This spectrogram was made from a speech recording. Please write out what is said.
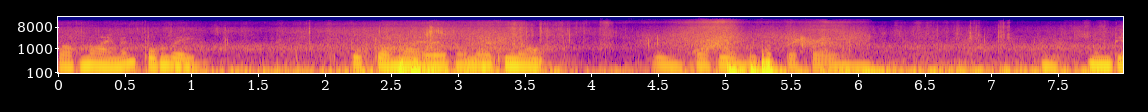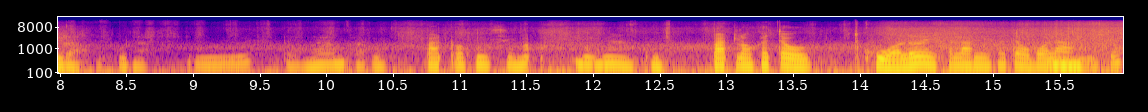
ดอกน้อยมันปุ้งไว้ปลูกดอกน้อยไว้พ่อแม่พี่น้องอืมดอกน้อยมันก็เปิดไปมึงดีละคุณนะดอกงามค่ะปัดออกจังซี่เนาะบ่งามพุ่นปัดเราเขาเจ้า ขัวเลยฝรั่งเขาเจ้าบ่ล้างอีกเด้อ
